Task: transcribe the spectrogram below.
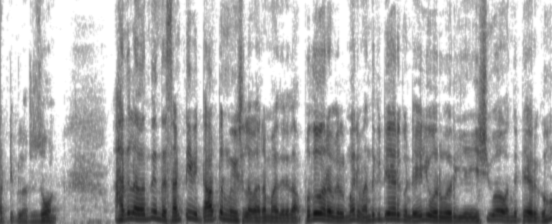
பர்டிகுலர் ஜோன் அதில் வந்து இந்த சன் டிவி டாப் டென் நியூஸில் வர மாதிரி தான். புது உறவுகள் மாதிரி வந்துக்கிட்டே இருக்கும். டெய்லி ஒரு ஒரு இஷ்யூவாக வந்துகிட்டே இருக்கும்.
